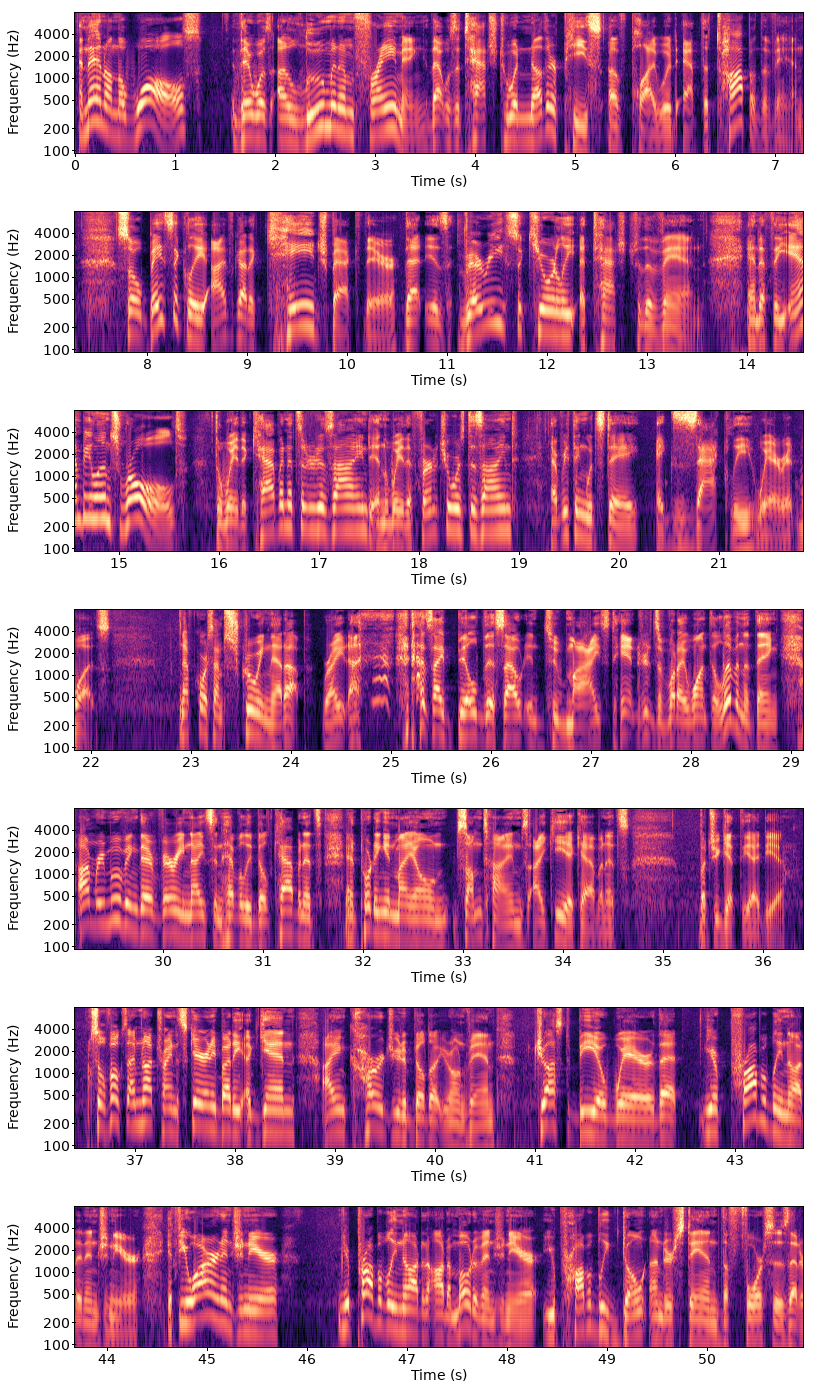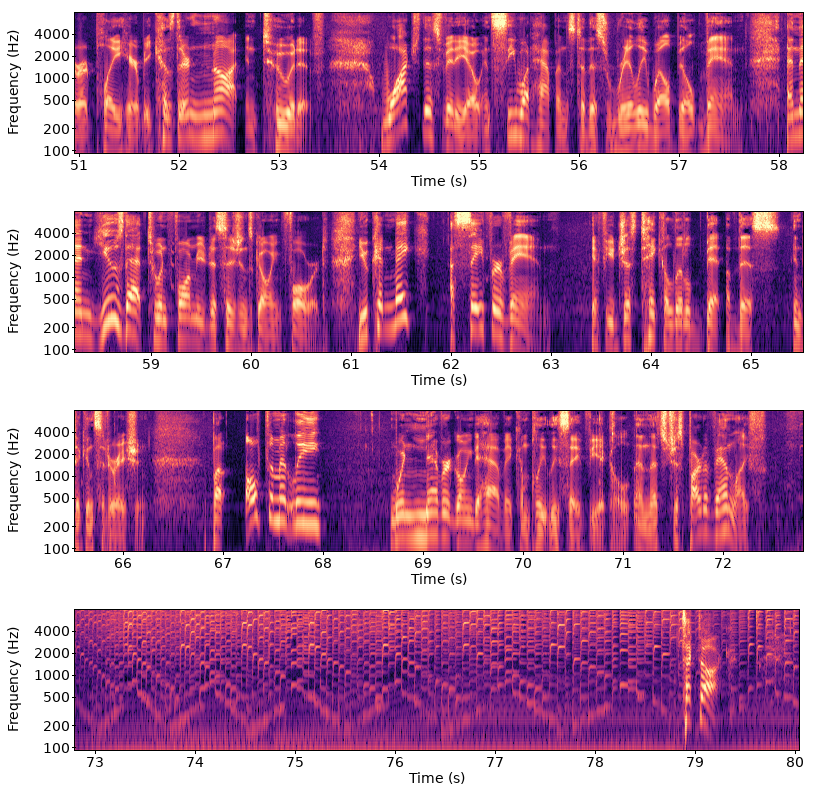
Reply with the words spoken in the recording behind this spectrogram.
And then on the walls, there was aluminum framing that was attached to another piece of plywood at the top of the van. So basically, I've got a cage back there that is very securely attached to the van. And if the ambulance rolled, the way the cabinets are designed and the way the furniture was designed, everything would stay exactly where it was. Now, of course, I'm screwing that up, right? As I build this out into my standards of what I want to live in the thing, I'm removing their very nice and heavily built cabinets and putting in my own, sometimes IKEA cabinets. But you get the idea. So, folks, I'm not trying to scare anybody. Again, I encourage you to build out your own van. Just be aware that you're probably not an engineer. If you are an engineer, you're probably not an automotive engineer. You probably don't understand the forces that are at play here because they're not intuitive. Watch this video and see what happens to this really well built van, and then use that to inform your decisions going forward. You can make a safer van if you just take a little bit of this into consideration. But ultimately, we're never going to have a completely safe vehicle, and that's just part of van life. Tech Talk.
